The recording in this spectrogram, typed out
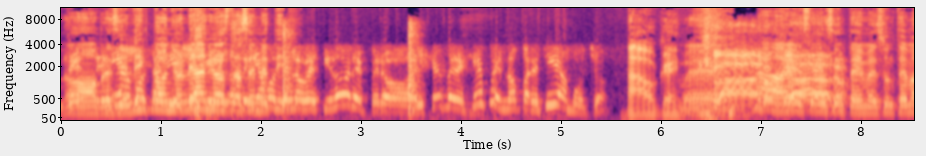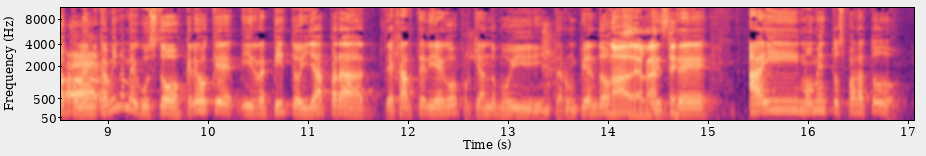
No, hombre, si el Lick Toño Leaño hasta se metía. en los vestidores, pero el jefe de jefe no parecía mucho. Ah, ok. Bueno, Claro, no, ese es claro. un tema, es un tema Claro. polémico. A mí no me gustó. Creo que, y repito, y ya para dejarte, Diego, porque ando muy interrumpiendo. No, adelante. Este, hay momentos para todo.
